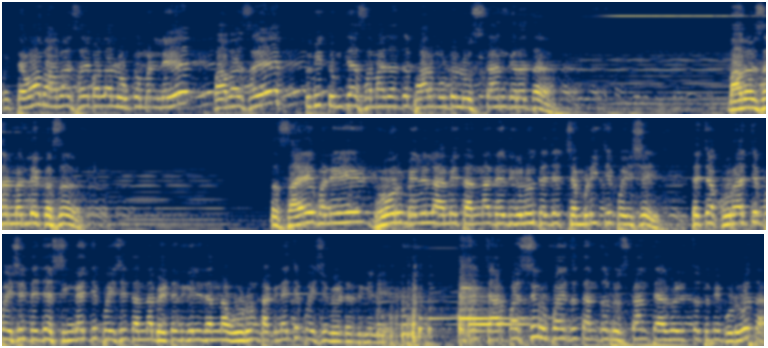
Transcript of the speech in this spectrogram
तेव्हा बाबासाहेबाला लोक म्हणले बाबासाहेब तुम्ही तुमच्या समाजाचं फार मोठं नुकसान करत बाबासाहेब म्हणले कसं? तर साहेब म्हणे ढोर मेलेला आम्ही त्यांना देत गेलो त्याच्या चमडीचे पैसे त्याच्या खुराचे पैसे त्याच्या शिंगाचे पैसे त्यांना भेटत गेले त्यांना ओढून टाकण्याचे पैसे भेटत गेले. चार पाचशे रुपयाचं त्यांचं नुकसान त्यावेळीच तुम्ही बुडवता?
